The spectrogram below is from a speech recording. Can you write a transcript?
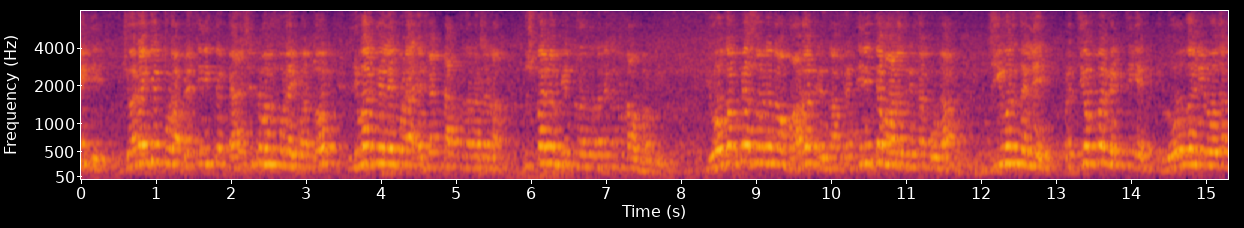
ರೀತಿ ಜ್ವರಕ್ಕೆ ಕೂಡ, ಪ್ರತಿನಿತ್ಯ ಪ್ಯಾರಾಸಿಟಮಾಲ್ ಕೂಡ ಇವತ್ತು ಲಿವರ್ ಮೇಲೆ ಕೂಡ ಎಫೆಕ್ಟ್ ಆಗ್ತದೆ ಅನ್ನೋದನ್ನ, ದುಷ್ಪರಿಣಾಮ ಬೀರ್ತದೆ ಅನ್ನೋದನ್ನ ನಾವು ನೋಡ್ತೀವಿ. ಯೋಗಾಭ್ಯಾಸವನ್ನು ನಾವು ಮಾಡೋದ್ರಿಂದ, ಪ್ರತಿನಿತ್ಯ ಮಾಡೋದ್ರಿಂದ ಕೂಡ ಜೀವನದಲ್ಲಿ ಪ್ರತಿಯೊಬ್ಬ ವ್ಯಕ್ತಿಗೆ ರೋಗ ನಿರೋಧಕ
